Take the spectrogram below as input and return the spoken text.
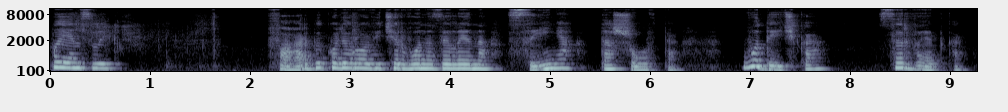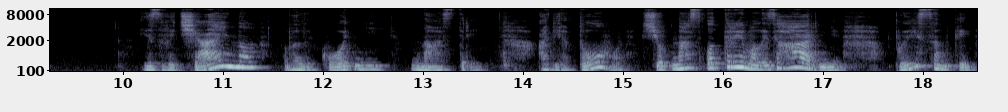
пензлик, фарби кольорові червона-зелена, синя та жовта, водичка, серветка і, звичайно, великодній настрій. А для того, щоб нас отримались гарні писанки,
